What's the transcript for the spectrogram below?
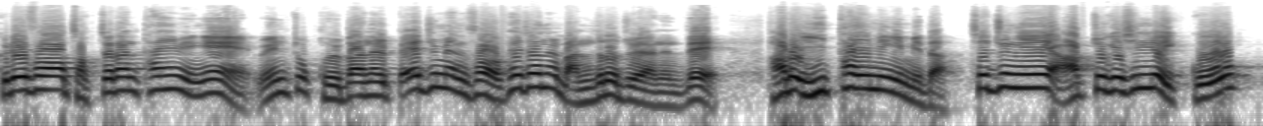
그래서 적절한 타이밍에 왼쪽 골반을 빼주면서 회전을 만들어줘야 하는데 바로 이 타이밍입니다. 체중이 앞쪽에 실려 있고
